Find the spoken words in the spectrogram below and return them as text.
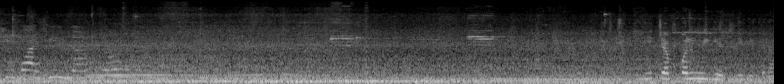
गार पाहिजे ते जाऊन बघा वनस्पती ही चप्पल मी घेतली मित्रा.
